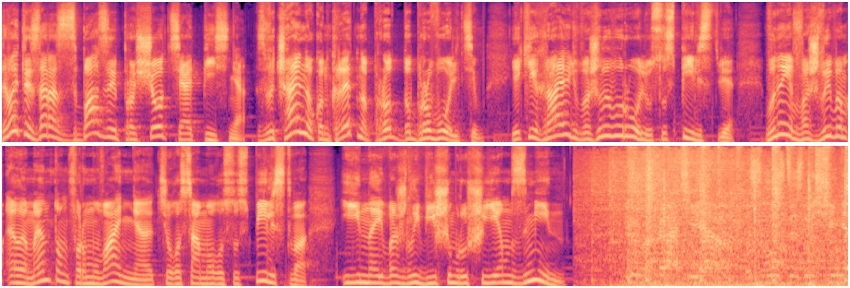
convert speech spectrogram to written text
Давайте зараз з бази про що ця пісня. Звичайно, конкретно про добровольців, які грають важливу роль у суспільстві. Вони є важливим елементом формування цього самого суспільства і найважливішим рушієм змін. Бюрократія, безглузде знищення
